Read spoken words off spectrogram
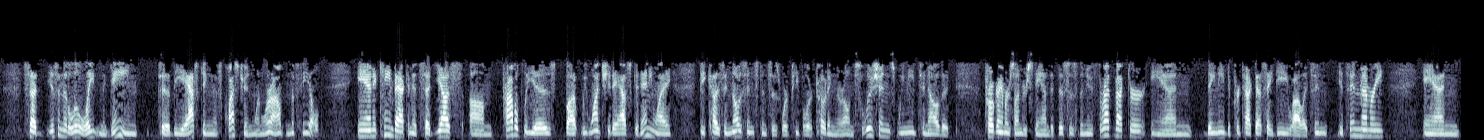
said, isn't it a little late in the game to be asking this question when we're out in the field? And it came back and it said, yes, um, probably is, but we want you to ask it anyway because in those instances where people are coding their own solutions, we need to know that programmers understand that this is the new threat vector and they need to protect SAD while it's in it's in memory and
